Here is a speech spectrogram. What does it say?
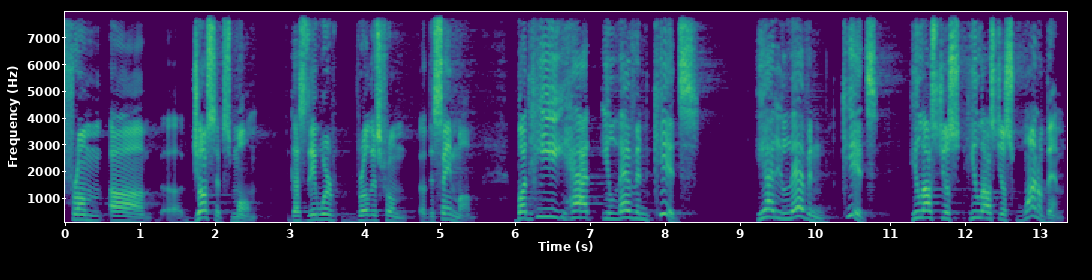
from uh, uh, Joseph's mom because they were brothers from uh, the same mom. But he had 11 kids. He had 11 kids. He lost just, he lost just one of them.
